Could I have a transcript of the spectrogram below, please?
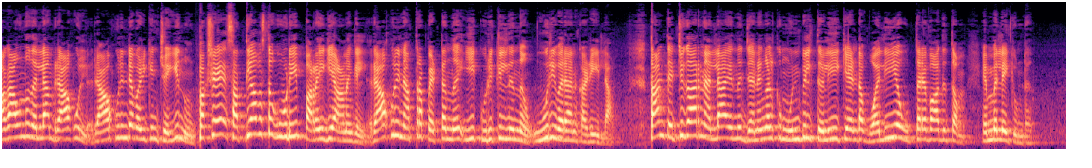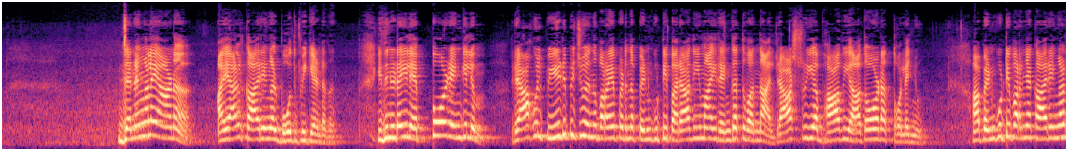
ആകാവുന്നതെല്ലാം രാഹുൽ രാഹുലിന്റെ വഴിക്കും ചെയ്യുന്നു. പക്ഷേ സത്യാവസ്ഥ കൂടി പറയുകയാണെങ്കിൽ രാഹുലിന് അത്ര പെട്ടെന്ന് ഈ കുരുക്കിൽ നിന്ന് ഊരി വരാൻ കഴിയില്ല. താൻ തെറ്റുകാരനല്ല എന്ന് ജനങ്ങൾക്ക് മുൻപിൽ തെളിയിക്കേണ്ട വലിയ ഉത്തരവാദിത്തം എം എൽ എക്കുണ്ട് ജനങ്ങളെയാണ് അയാൾ കാര്യങ്ങൾ ബോധിപ്പിക്കേണ്ടത്. ഇതിനിടയിൽ എപ്പോഴെങ്കിലും രാഹുൽ പീഡിപ്പിച്ചു എന്ന് പറയപ്പെടുന്ന പെൺകുട്ടി പരാതിയുമായി രംഗത്ത് വന്നാൽ രാഷ്ട്രീയ ഭാവി അതോടെ തൊലഞ്ഞു. ആ പെൺകുട്ടി പറഞ്ഞ കാര്യങ്ങൾ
